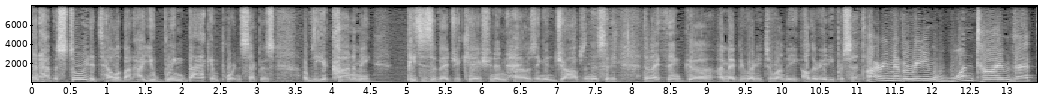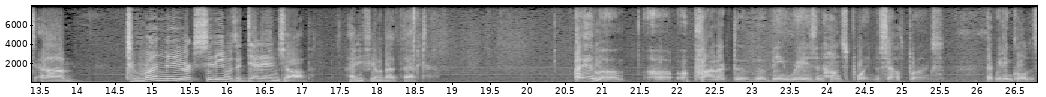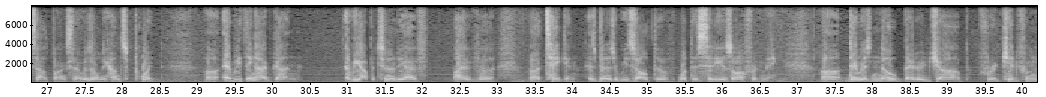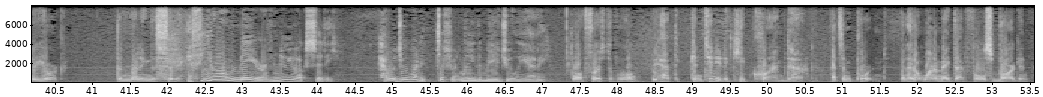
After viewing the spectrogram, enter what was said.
and have a story to tell about how you bring back important sectors of the economy, pieces of education and housing and jobs in this city, then I think uh, I may be ready to run the other 80%. I remember reading one time that um, to run New York City was a dead-end job. How do you feel about that? I am a, a, a product of uh, being raised in Hunts Point in the South Bronx. In fact, we didn't call it the South Bronx then, it was only Hunts Point. Uh, everything I've gotten, every opportunity I've I've uh, uh, taken has been as a result of what this city has offered me. Uh, there is no better job for a kid from New York than running this city. If you were mayor of New York City, how would you run it differently than Mayor Giuliani? Well, first of all, we'd have to continue to keep crime down. That's important, but I don't want to make that false bargain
